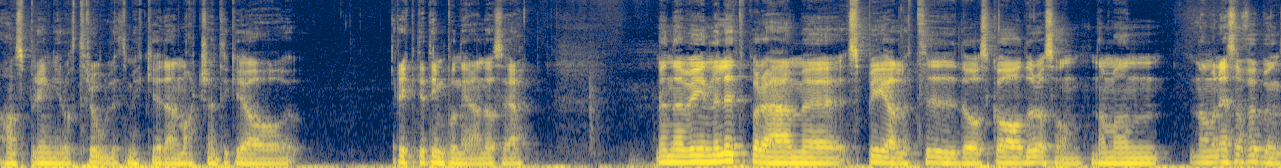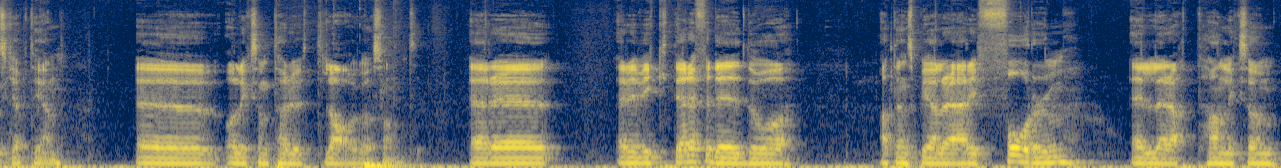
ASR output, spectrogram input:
han springer otroligt mycket i den matchen tycker jag och riktigt imponerande att se. Men när vi är inne lite på det här med speltid och skador och sånt. När man, när man är som förbundskapten eh, och liksom tar ut lag och sånt. Är det, är det viktigare för dig då att en spelare är i form eller att han liksom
